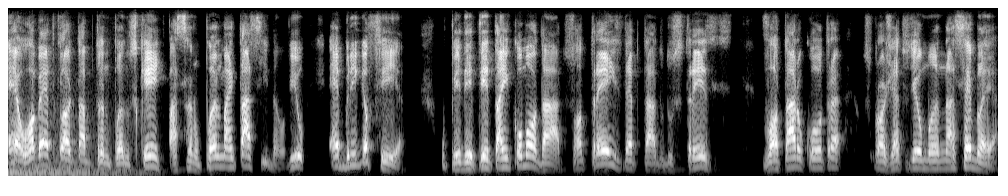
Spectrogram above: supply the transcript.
É, o Roberto Cláudio tá botando panos quentes, passando pano, mas não tá assim não, viu? É briga feia. O PDT está incomodado. Só três deputados dos 13 votaram contra os projetos de humano na Assembleia.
